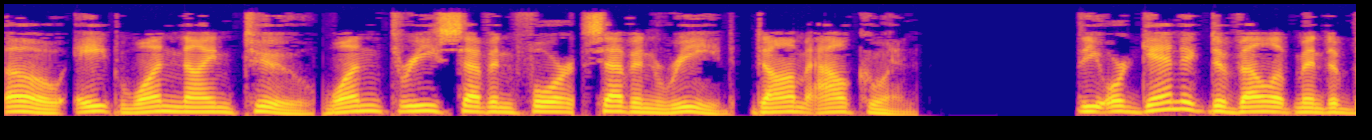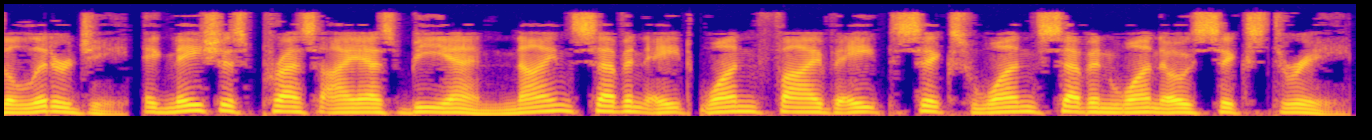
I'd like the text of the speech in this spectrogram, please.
978-0-8192-1374-7 Reid, Dom Alcuin. The Organic Development of the Liturgy, Ignatius Press ISBN 978 1586171063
